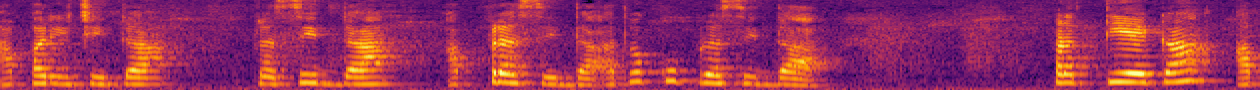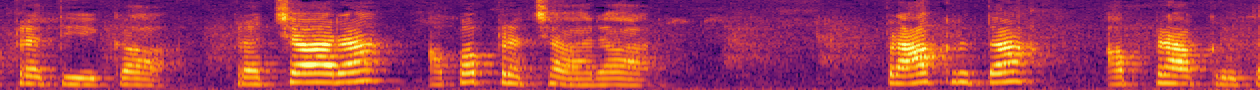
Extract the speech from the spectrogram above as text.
ಅಪರಿಚಿತ, ಪ್ರಸಿದ್ಧ, ಅಪ್ರಸಿದ್ಧ ಅಥವಾ ಕುಪ್ರಸಿದ್ಧ. ಪ್ರತ್ಯೇಕ, ಅಪ್ರತ್ಯೇಕ. ಪ್ರಚಾರ, ಅಪಪ್ರಚಾರ. ಪ್ರಾಕೃತ, ಅಪ್ರಾಕೃತ.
